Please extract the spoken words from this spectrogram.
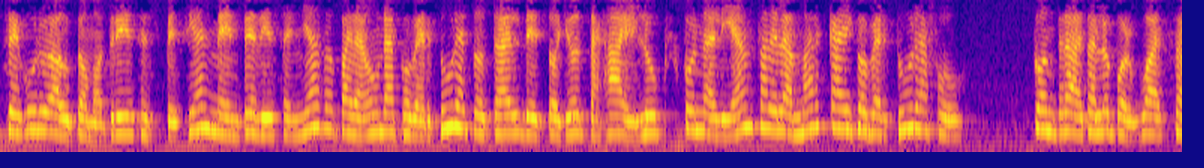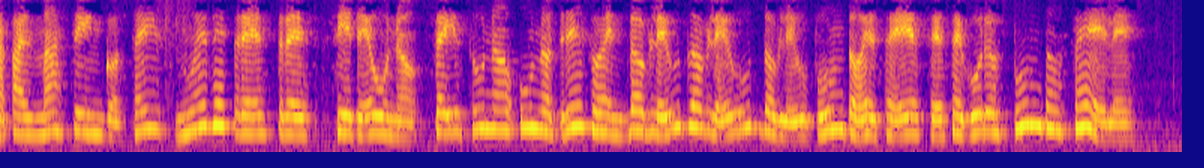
Seguro automotriz especialmente diseñado para una cobertura total de Toyota Hilux con alianza de la marca y cobertura full. Contrátalo por WhatsApp al más 56933716113 o en www.ssseguros.cl.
